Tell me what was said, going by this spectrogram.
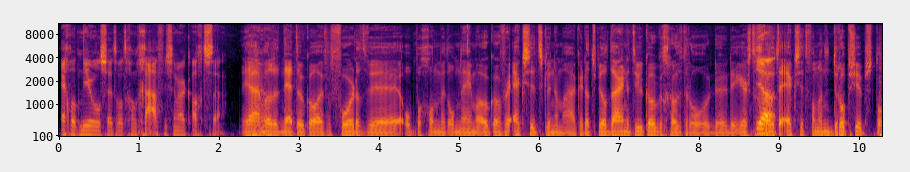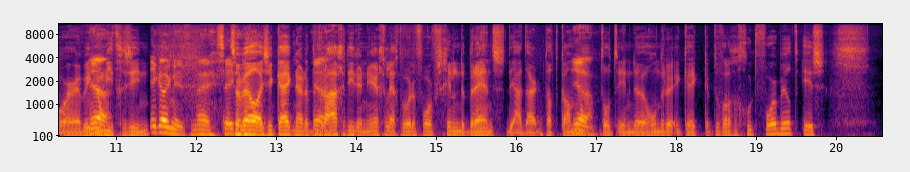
echt wat neer wil zetten wat gewoon gaaf is en waar ik achter sta. Ja, en we hadden het net ook al even voordat we op begonnen met opnemen ook over exits kunnen maken. Dat speelt daar natuurlijk ook een grote rol. De, de eerste Ja. grote exit van een dropship store heb ik Ja. nog niet gezien. Ik ook niet, nee, zeker Terwijl als je kijkt naar de Ja. bedragen die er neergelegd worden voor verschillende brands, ja, daar, dat kan Ja. tot in de honderden. Ik, ik heb toevallig een goed voorbeeld is,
